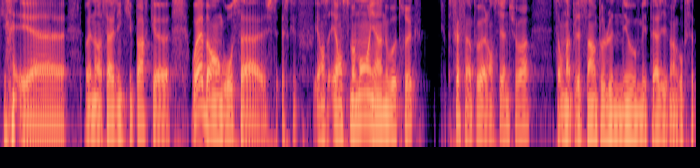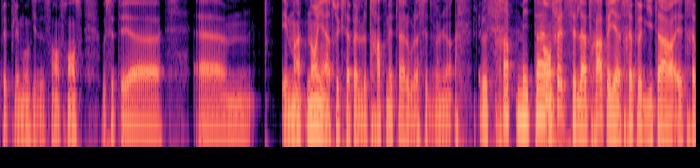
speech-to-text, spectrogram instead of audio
Et euh, ouais, non, ça, Linkin Park, euh, ouais, bah en gros, ça. Est-ce que, et, en, et en ce moment, il y a un nouveau truc. Parce que ça, c'est un peu à l'ancienne, tu vois. Ça, on appelait ça un peu le néo-metal. Il y avait un groupe qui s'appelait Playmo qui faisait ça en France, où c'était. Euh, et maintenant, il y a un truc qui s'appelle le trap metal, où là, c'est devenu un, Le trap metal. en fait, c'est de la trap et il y a très peu de guitare, et très,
